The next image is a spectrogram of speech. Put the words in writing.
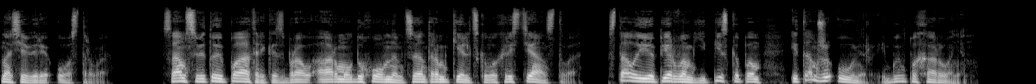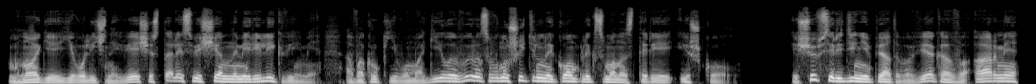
на севере острова. Сам святой Патрик избрал Арму духовным центром кельтского христианства, стал ее первым епископом и там же умер и был похоронен. Многие его личные вещи стали священными реликвиями, а вокруг его могилы вырос внушительный комплекс монастырей и школ. Еще в середине V века в армии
